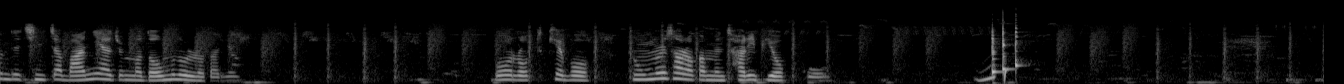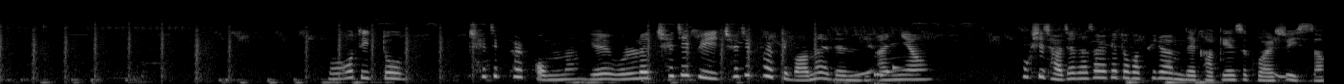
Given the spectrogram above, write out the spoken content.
근데 진짜 마니 아줌마 너무 놀러 다녀. 뭘 어떻게 뭐 동물 사러 가면 자리 비었고. 뭐 어디 또 채집할 거 없나? 얘 원래 채집이 채집할 게 많아야 되는데 안녕. 혹시 자재나 설계도가 필요하면 내 가게에서 구할 수 있어.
